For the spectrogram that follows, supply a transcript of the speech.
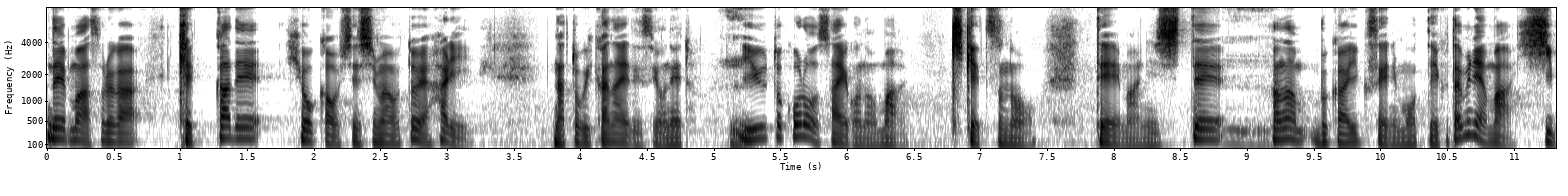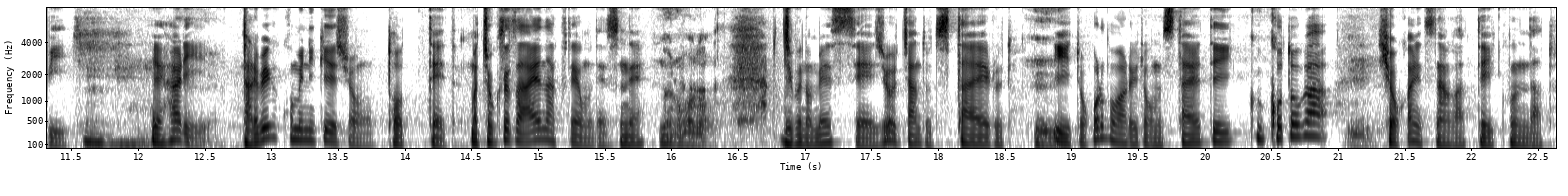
でまあそれが結果で評価をしてしまうとやはり納得いかないですよねというところを最後のまあ帰結のテーマにして、あの部下育成に持っていくためにはまあ日々やはりなるべくコミュニケーションを取って、まあ、直接会えなくてもですねなるほど。自分のメッセージをちゃんと伝えると、いいところも悪いところも伝えていくことが評価につながっていくんだと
